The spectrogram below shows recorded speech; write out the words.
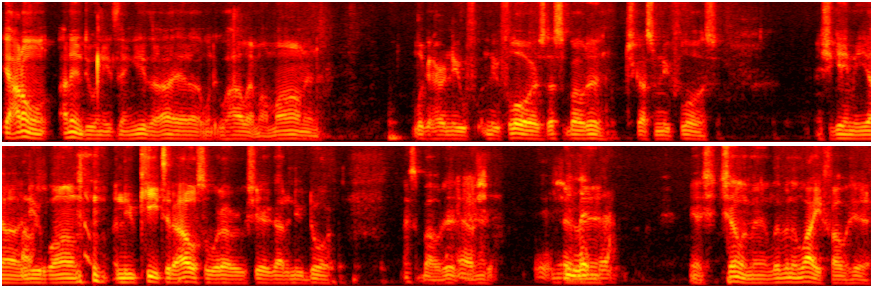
Yeah, I don't. I didn't do anything either. I had uh, went to go holler at my mom and look at her new new floors. That's about it. She got some new floors. and she gave me uh, a new um a new key to the house or whatever. She had got a new door. That's about it. Yeah, man. she, yeah, she Yeah, man. there. Yeah, she's chilling, man, living the life out here.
